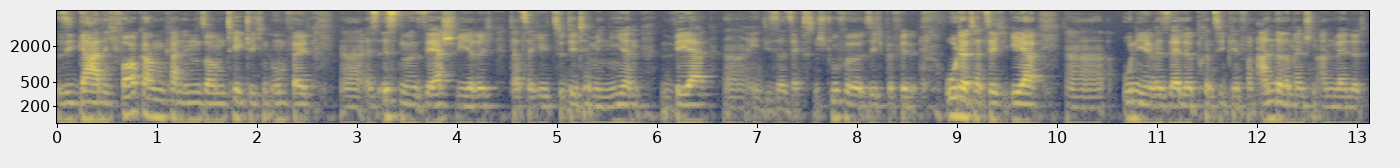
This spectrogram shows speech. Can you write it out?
sie gar nicht vorkommen kann in unserem täglichen Umfeld. Äh, es ist nur sehr schwierig tatsächlich zu determinieren, wer äh, in dieser sechsten Stufe sich befindet oder tatsächlich eher universelle Prinzipien von anderen Menschen anwendet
